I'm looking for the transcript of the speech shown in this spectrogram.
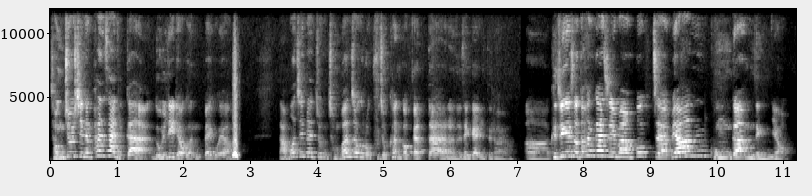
정지호 씨는 판사니까 논리력은 빼고요. 나머지는 좀 전반적으로 부족한 것 같다라는 생각이 들어요. 어, 그 중에서도 한 가지만 뽑자면 공감 능력,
